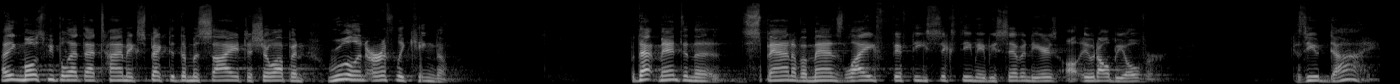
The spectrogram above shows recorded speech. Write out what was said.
I think most people at that time expected the Messiah to show up and rule an earthly kingdom. But that meant in the span of a man's life 50, 60, maybe 70 years, it would all be over because he would die.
